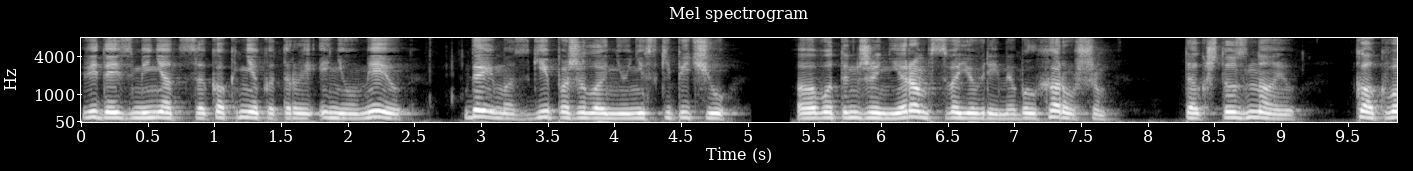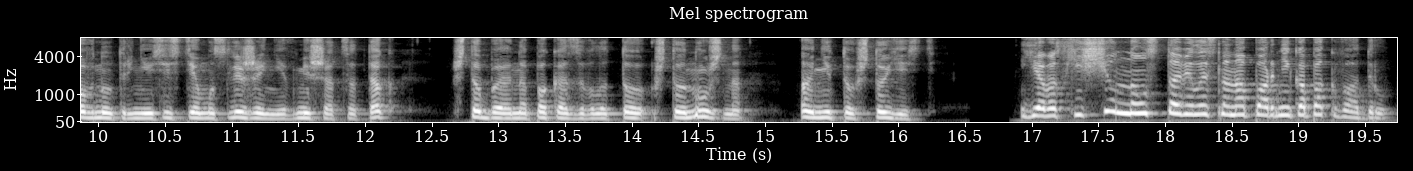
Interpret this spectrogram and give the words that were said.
Видоизменяться, как некоторые, и не умею, да и мозги по желанию не вскипячу. А вот инженером в свое время был хорошим. Так что знаю, как во внутреннюю систему слежения вмешаться так, чтобы она показывала то, что нужно, а не то, что есть. Я восхищенно уставилась на напарника по квадру.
